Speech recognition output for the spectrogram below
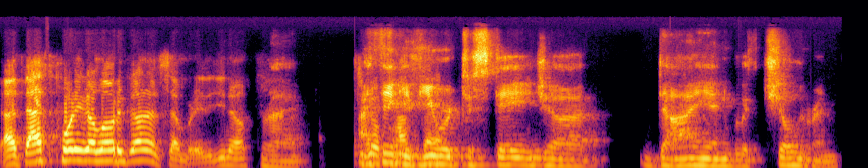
that, that's pointing a loaded gun at somebody. You know, Right. You I think past if you were to stage a die-in with children,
